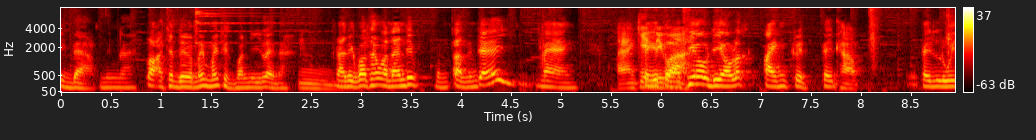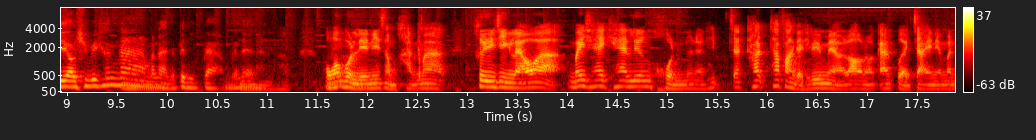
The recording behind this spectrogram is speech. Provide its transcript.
อีกแบบหนึ่งนะเราอาจจะเดินไม่ไม่ถึงวันนี้เลยนะอืมกลายเป็นว่าถ้าวันนั้นที่ผมตัดสินใจเอ้ยแม่งไปอังกฤษตีดีกตัวว่าเที่ยวเดียวแล้วไปอังกฤษไปครับ ไปลุยเอาชีวิตข้างหน้า อืม มันอาจจะเป็นอีกแบบก็ได้นะ ครับผมว่าบทเรียนนี้สำคัญมาก คือจริงๆแล้วอะไม่ใช่แค่เรื่องคนด้วยนะที่จะถ้าถ้าฟังจากที่พี่แมวเล่าเนาะการเปิดใจเนี่ยมัน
